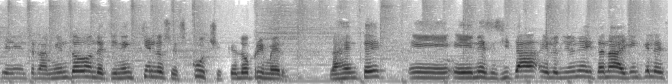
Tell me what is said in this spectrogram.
de entrenamiento donde tienen quien los escuche, que es lo primero. La gente eh, eh, necesita, los niños necesitan a alguien que, les,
